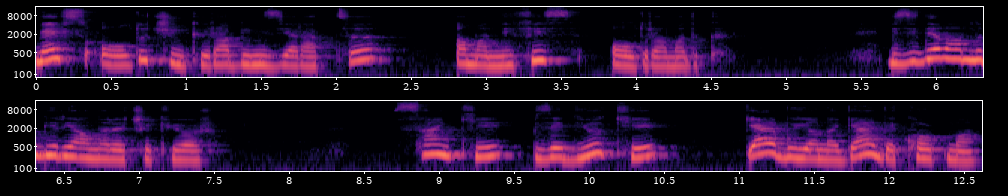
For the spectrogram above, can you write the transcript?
Nefs oldu çünkü Rabbimiz yarattı ama nefis olduramadık. Bizi devamlı bir yanlara çekiyor. Sanki bize diyor ki gel bu yana gel de korkma.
